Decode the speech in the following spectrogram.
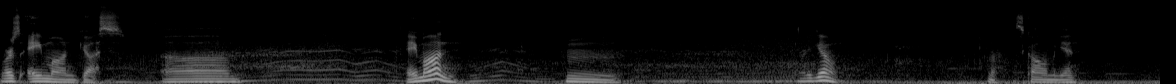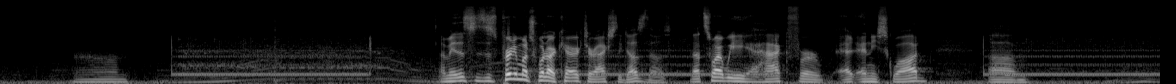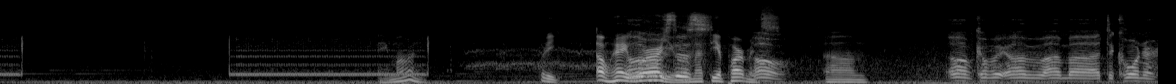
Where's Amon Gus? Um. Amon. Hmm. Where'd he go? No, let's call him again. Um. I mean, this is, this is pretty much what our character actually does, though. That's why we hack for any squad. Um, Amon. You? Oh, hey, Hello, where are who's you? I'm at the apartments. Oh, Um, oh, I'm coming. I'm I'm uh, at the corner.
